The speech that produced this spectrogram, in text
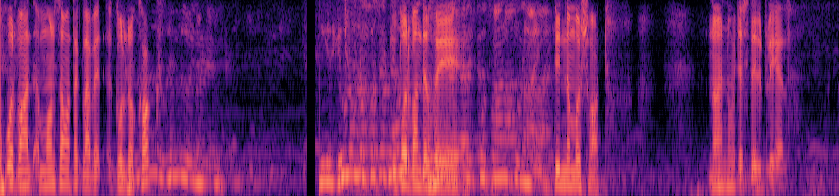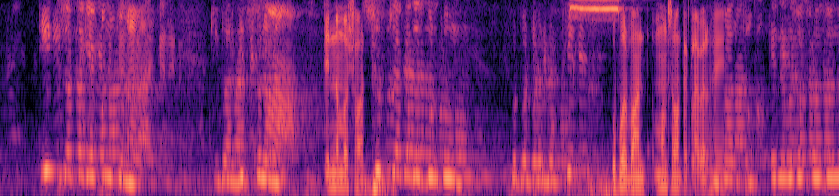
উপর বাঁধ মনসামতা ক্লাবের গোলরক্ষক। উপর বান্ধের হয়ে তিন নম্বর শট। নয় নম্বর জাসিদারের প্লেয়ার তিন নম্বর শট। উপর বাঁধ মনসামতা ক্লাবের হয়ে। তিন নম্বর শট জন্য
